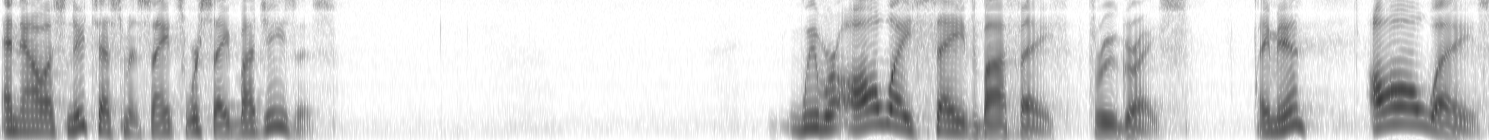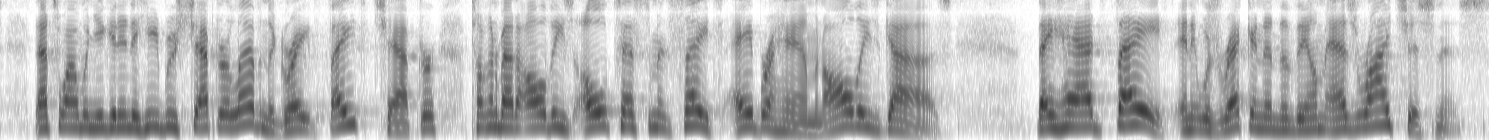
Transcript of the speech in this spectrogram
and now us New Testament saints were saved by Jesus. We were always saved by faith through grace. Amen? Always. That's why when you get into Hebrews chapter 11, the great faith chapter, talking about all these Old Testament saints, Abraham and all these guys, they had faith and it was reckoned unto them as righteousness.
